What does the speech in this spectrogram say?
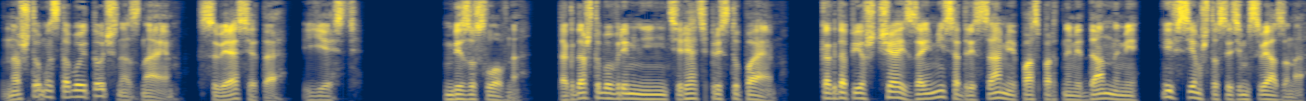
Но что мы с тобой точно знаем, связь это есть. Безусловно. Тогда, чтобы времени не терять, приступаем. Когда пьешь чай, займись адресами, паспортными данными и всем, что с этим связано,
